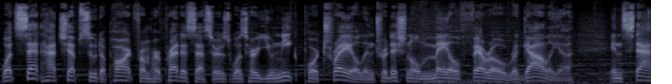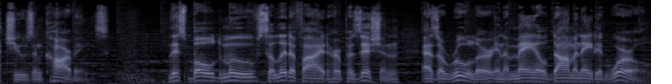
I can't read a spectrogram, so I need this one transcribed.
What set Hatshepsut apart from her predecessors was her unique portrayal in traditional male pharaoh regalia in statues and carvings. This bold move solidified her position as a ruler in a male-dominated world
